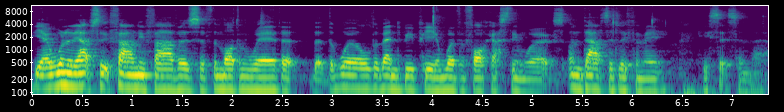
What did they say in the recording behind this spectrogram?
yeah, one of the absolute founding fathers of the modern way that, that the world of NWP and weather forecasting works. Undoubtedly for me, he sits in there.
